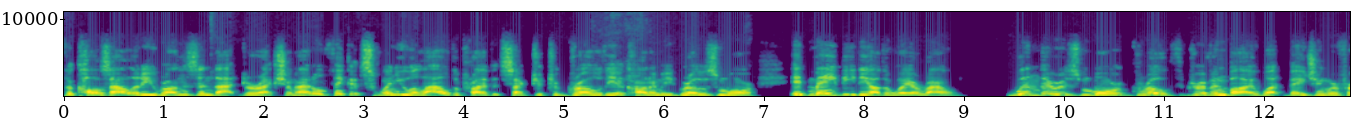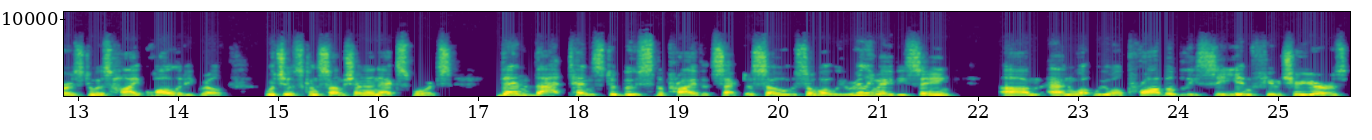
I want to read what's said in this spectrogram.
the causality runs in that direction. I don't think it's when you allow the private sector to grow, the economy grows more. It may be the other way around when there is more growth driven by what Beijing refers to as high quality growth, which is consumption and exports, then that tends to boost the private sector. So, so what we really may be seeing, um, and what we will probably see in future years,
